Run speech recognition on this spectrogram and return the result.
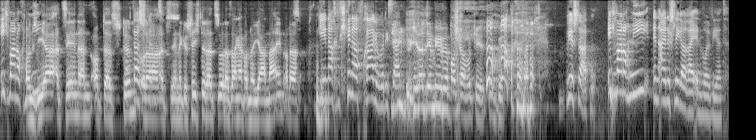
Ich war noch nie. Und wir erzählen dann, ob das stimmt ob das oder stimmt. erzählen eine Geschichte dazu oder sagen einfach nur ja, nein oder. Je nach, je nach Frage würde ich sagen. je nachdem, wie wir Bock haben. Okay. wir starten. Ich war noch nie in eine Schlägerei involviert.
